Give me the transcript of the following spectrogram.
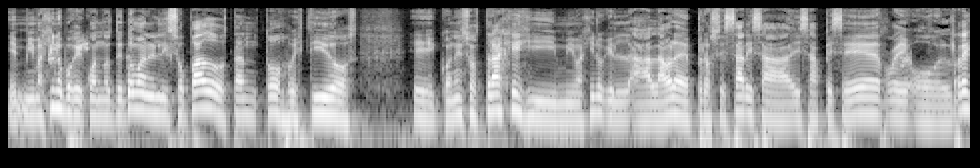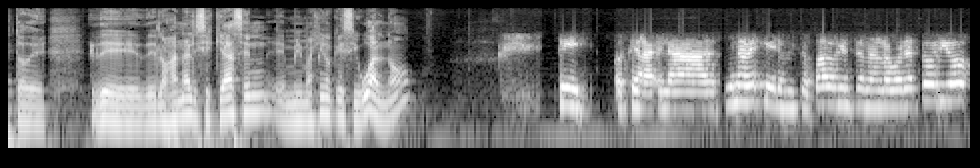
Eh, me imagino porque cuando te toman el hisopado están todos vestidos eh, con esos trajes y me imagino que a la hora de procesar esa, esa PCR o el resto de, de, los análisis que hacen, eh, me imagino que es igual, ¿no? Sí, o sea, una vez que los hisopados entran al laboratorio,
